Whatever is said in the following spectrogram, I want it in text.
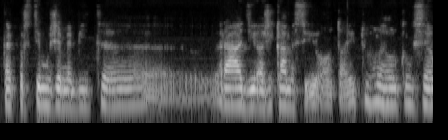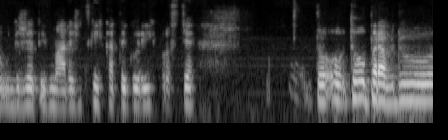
tak prostě můžeme být eh, rádi a říkáme si, jo, tady tuhle holku musíme udržet i v mládežnických kategoriích, prostě to, to opravdu,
